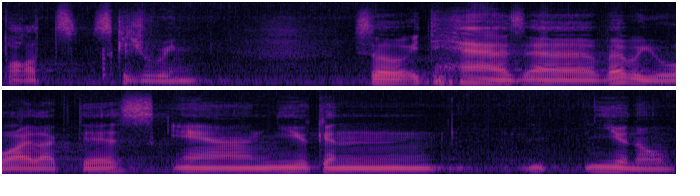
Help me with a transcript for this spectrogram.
pod scheduling. So it has a web UI like this, and you can, you know,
